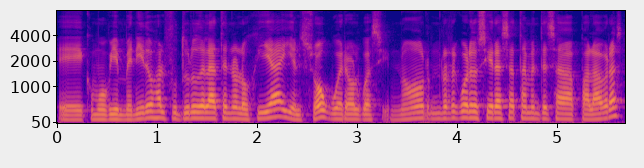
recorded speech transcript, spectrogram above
Eh, como bienvenidos al futuro de la tecnología y el software o algo así. No, no recuerdo si era exactamente esas palabras,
